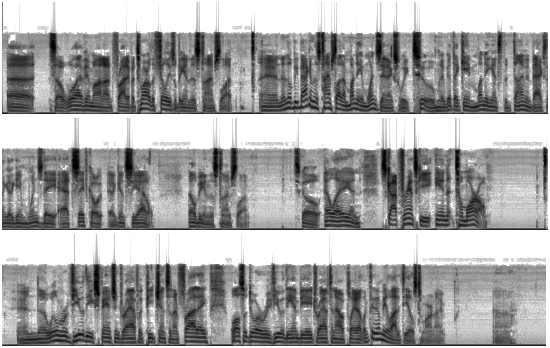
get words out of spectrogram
Uh, so we'll have him on on Friday. But tomorrow the Phillies will be in this time slot. And then they'll be back in this time slot on Monday and Wednesday next week, too. They've got that game Monday against the Diamondbacks, and they got a game Wednesday at Safeco against Seattle. That'll be in this time slot. Let's go L.A. and Scott Franzke in tomorrow. And uh, we'll review the expansion draft with Pete Jensen on Friday. We'll also do a review of the NBA draft and how it played out. Look, there's going to be a lot of deals tomorrow night. Uh,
